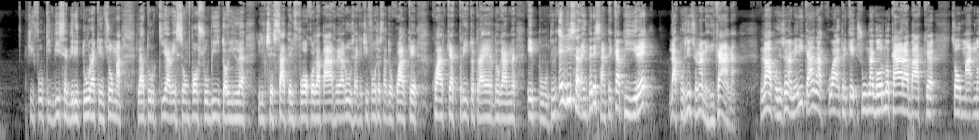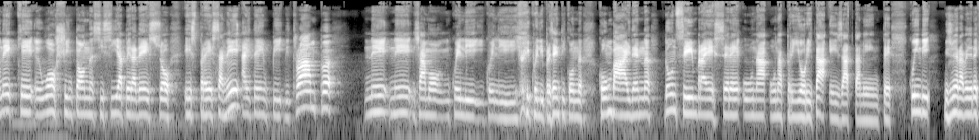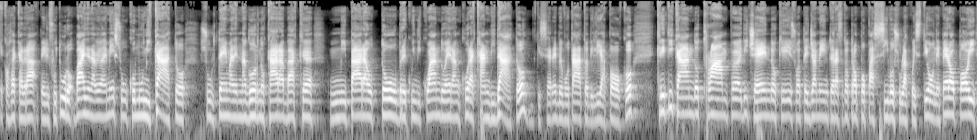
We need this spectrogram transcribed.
ci fu chi disse addirittura che insomma la Turchia avesse un po' subito il, il cessate il fuoco da parte della Russia, che ci fosse stato qualche, qualche attrito tra Erdogan e Putin. E lì sarà interessante capire la posizione americana la posizione americana perché sul Nagorno-Karabakh insomma non è che eh, Washington si sia per adesso espressa né ai tempi di Trump né, né diciamo quelli, quelli, quelli presenti con, con, Biden non sembra essere una, una priorità esattamente. Quindi Bisognerà vedere che cosa accadrà per il futuro. Biden aveva emesso un comunicato sul tema del Nagorno-Karabakh, mi pare a ottobre, quindi quando era ancora candidato, che sarebbe votato di lì a poco, criticando Trump dicendo che il suo atteggiamento era stato troppo passivo sulla questione, però poi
